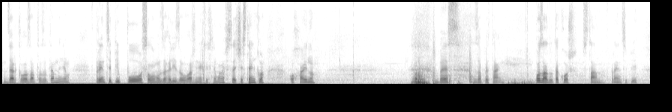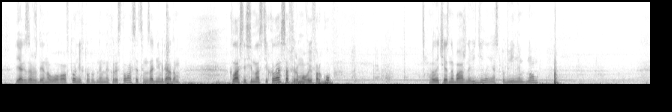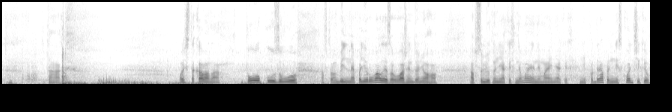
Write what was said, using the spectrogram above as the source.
Дзеркало з автозатемненням. В принципі, по салону взагалі зауважень яких немає, все чистенько, охайно, без запитань. Позаду також стан, в принципі, як завжди, нового авто, ніхто тут ним не користувався цим заднім рядом. Класні 17 колеса, фірмовий фаркоп, величезне багажне відділення з подвійним дном. Так. Ось така вона. По кузову автомобіль не полірували, зауважень до нього абсолютно ніяких немає, немає ніяких ні подряпин, ні скольчиків.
